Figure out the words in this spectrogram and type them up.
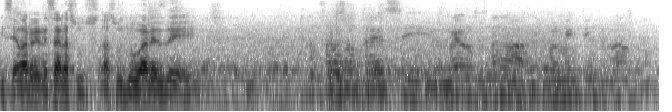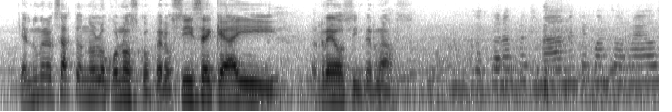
y se va a regresar a sus, a sus lugares de, Solo son tres eh, reos que están actualmente internados. El número exacto no lo conozco, pero sí sé que hay reos internados. Cuántos reos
